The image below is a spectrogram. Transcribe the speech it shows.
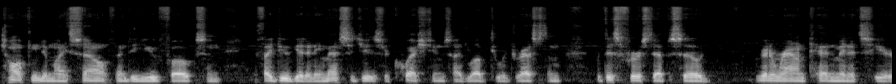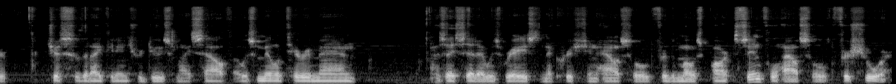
talking to myself and to you folks and if I do get any messages or questions, I'd love to address them. But this first episode, we're going to round 10 minutes here just so that I could introduce myself. I was a military man. As I said, I was raised in a Christian household for the most part, sinful household for sure,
